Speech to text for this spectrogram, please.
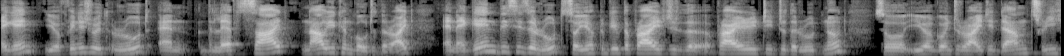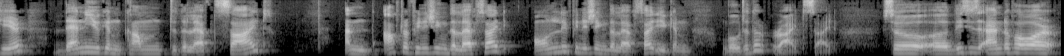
Again you're finished with root and the left side. Now you can go to the right. And again this is a root so you have to give the priority to the priority to the root node. So you are going to write it down 3 here. Then you can come to the left side. And after finishing the left side only finishing the left side you can go to the right side. So uh, this is end of our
